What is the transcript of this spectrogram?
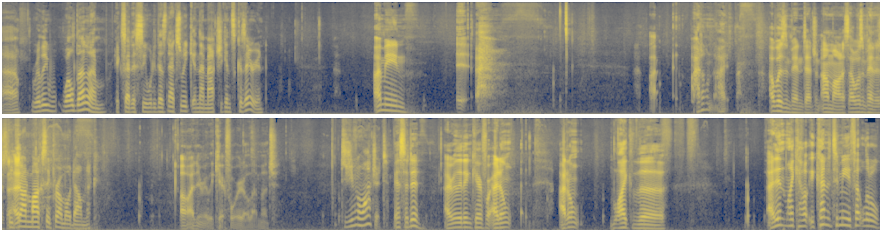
uh, really well done. And I'm excited to see what he does next week in that match against Kazarian. I mean, it, I, I don't. I, I wasn't paying attention. I'm honest. I wasn't paying attention. The John Moxley promo, Dominic. oh, I didn't really care for it all that much. Did you even watch it? Yes, I did. I really didn't care for. it. I don't. I don't like the. I didn't like how it kind of to me. It felt a little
